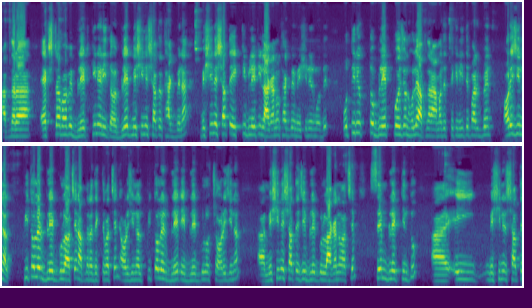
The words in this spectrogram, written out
আপনারা এক্সট্রাভাবে ব্লেড কিনে নিতে হবে। ব্লেড মেশিনের সাথে থাকবে না। মেশিনের সাথে একটি ব্লেডই লাগানো থাকবে মেশিনের মধ্যে। অতিরিক্ত ব্লেড প্রয়োজন হলে আপনারা আমাদের থেকে নিতে পারবেন। অরিজিনাল পিতলের ব্লেডগুলো আছেন, আপনারা দেখতে পাচ্ছেন। অরিজিনাল পিতলের ব্লেড এই ব্লেডগুলো হচ্ছে অরিজিনাল মেশিনের সাথে যে ব্লেডগুলো লাগানো আছে সেম ব্লেড কিন্তু এই মেশিনের সাথে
